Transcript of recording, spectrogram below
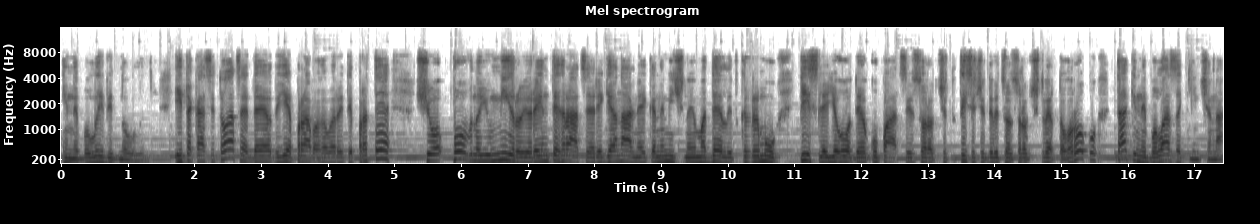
і не були відновлені. І така ситуація, де є право говорити про те, що повною мірою реінтеграція регіональної економічної моделі в Криму після його деокупації 44 1944 року так і не була закінчена.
